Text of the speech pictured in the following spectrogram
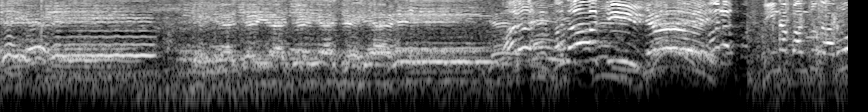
जय हे जय जय जय जय हे भारत माता की जय దీనబంధు గారు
